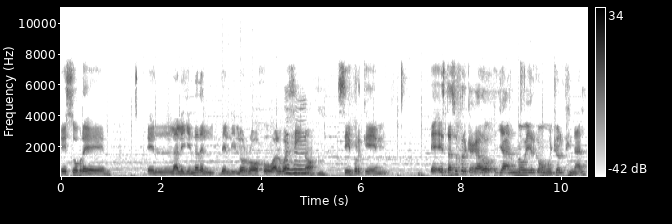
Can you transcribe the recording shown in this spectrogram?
es sobre el- la leyenda del, del hilo rojo o algo así. ¿no? Sí, porque eh, está súper cagado, ya no voy a ir como mucho al final.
